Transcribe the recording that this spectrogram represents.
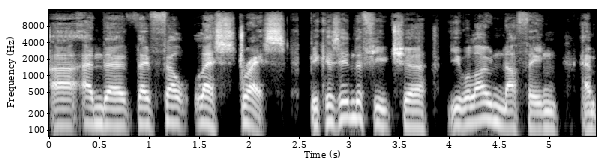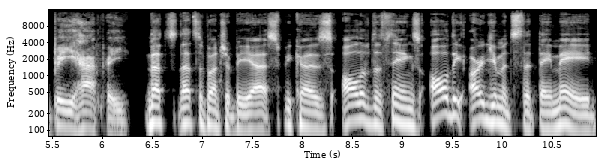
uh, and they've felt less stress because in the future you will own nothing and be happy. That's that's a bunch of BS because all of the things, all the arguments that they made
